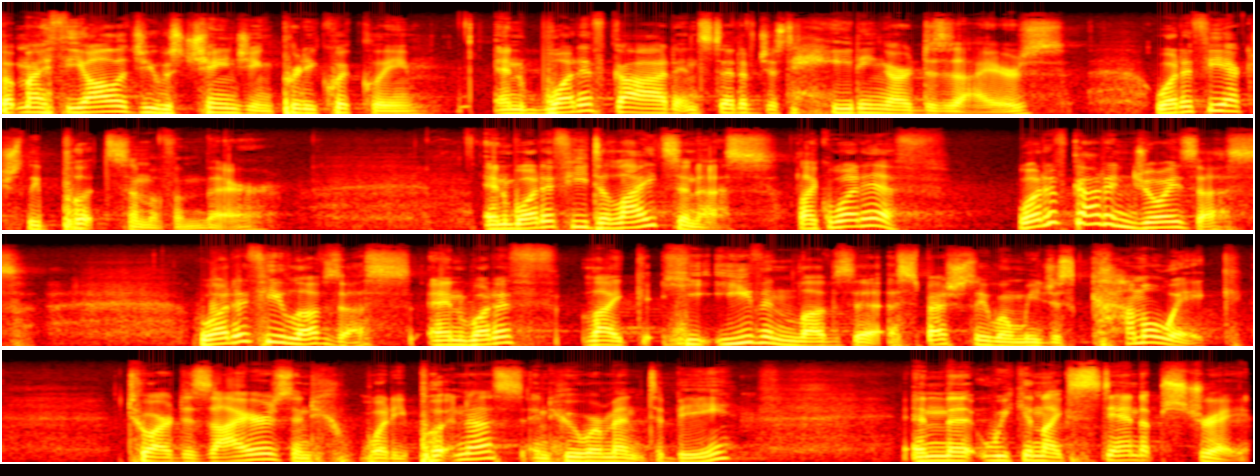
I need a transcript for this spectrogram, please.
But my theology was changing pretty quickly. And what if God, instead of just hating our desires, what if He actually put some of them there? And what if He delights in us? Like, what if? What if God enjoys us? What if He loves us? And what if, like, He even loves it, especially when we just come awake to our desires and what He put in us and who we're meant to be? And that we can, like, stand up straight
